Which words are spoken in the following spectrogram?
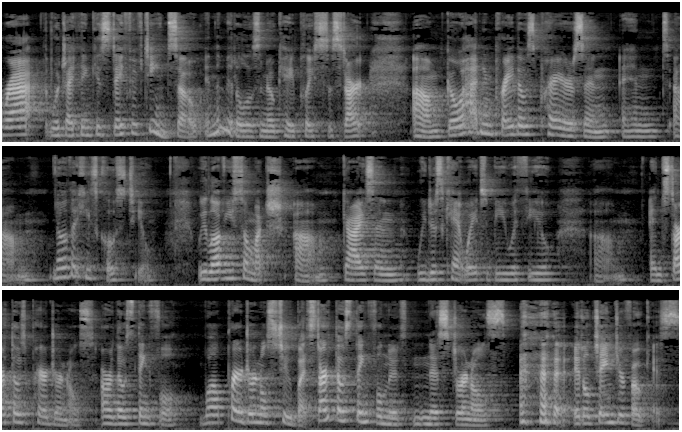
we're at, which I think is day 15. So in the middle is an okay place to start. Um, go ahead and pray those prayers and, and um, know that He's close to you. We love you so much, um, guys, and we just can't wait to be with you. Um, and start those prayer journals or those thankful, well, prayer journals too, but start those thankfulness journals. It'll change your focus.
